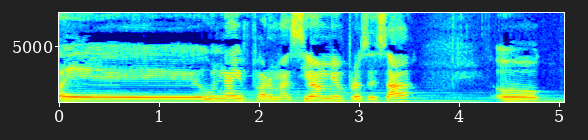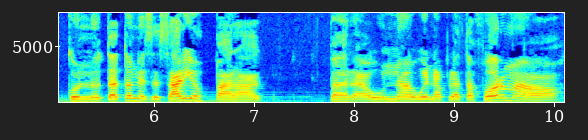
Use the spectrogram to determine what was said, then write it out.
eh, una información bien procesada o con los datos necesarios para, para una buena plataforma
